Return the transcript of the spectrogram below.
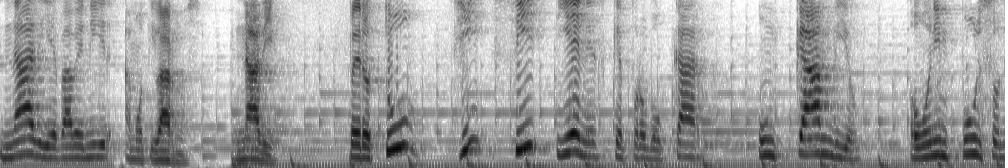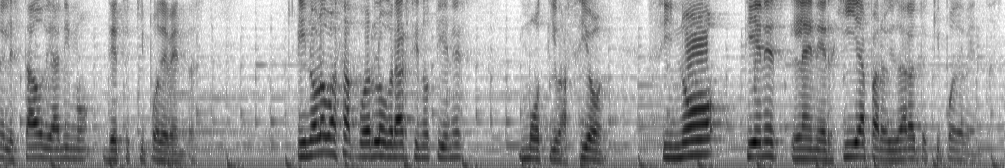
Nadie va a venir a motivarnos. Nadie. Pero tú sí, tienes que provocar un cambio o un impulso en el estado de ánimo de tu equipo de ventas. Y no lo vas a poder lograr si no tienes motivación, si no tienes la energía para ayudar a tu equipo de ventas.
